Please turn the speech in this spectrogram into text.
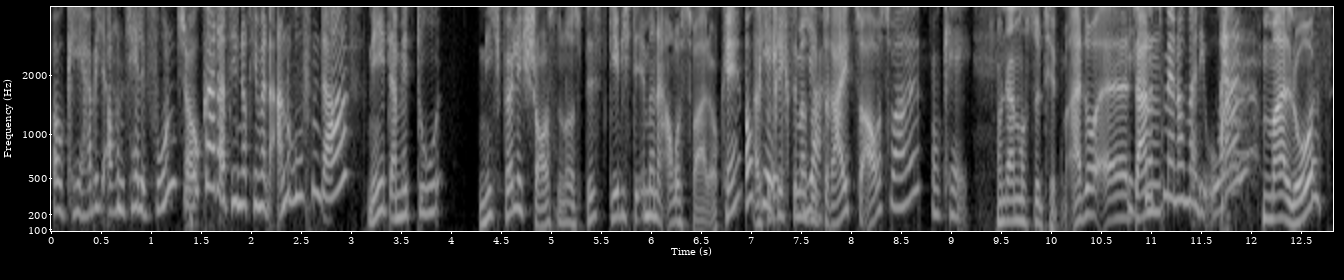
Okay, habe ich auch einen Telefonjoker, dass ich noch jemand anrufen darf? Nee, damit du nicht völlig chancenlos bist, gebe ich dir immer eine Auswahl, okay? Also Okay, du kriegst immer ja. so drei zur Auswahl Okay. und dann musst du tippen. Also äh, Ich dann putze mir noch mal die Ohren. mal los.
